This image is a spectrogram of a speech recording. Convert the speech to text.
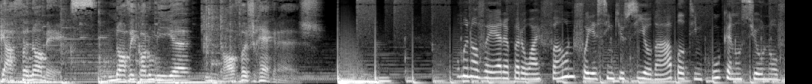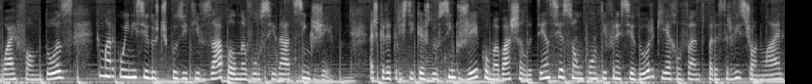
Gafanomics. Nova economia, novas regras. Uma nova era para o iPhone foi assim que o CEO da Apple, Tim Cook, anunciou o novo iPhone 12, que marca o início dos dispositivos Apple na velocidade 5G. As características do 5G, como a baixa latência, são um ponto diferenciador que é relevante para serviços online,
